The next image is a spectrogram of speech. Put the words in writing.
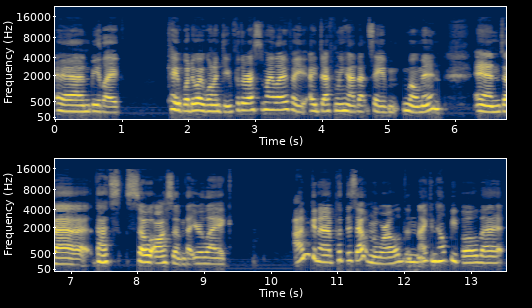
and be like, okay, what do I want to do for the rest of my life? I, I definitely had that same moment. And uh, that's so awesome that you're like, I'm going to put this out in the world and I can help people that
